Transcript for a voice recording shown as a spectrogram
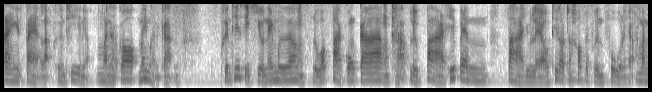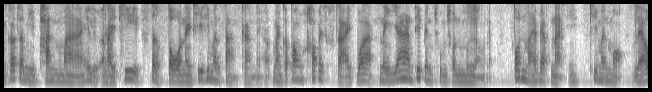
ในแต่ละพื้นที่เนี่ยมันครับก็ไม่เหมือนกัน พื้นที่สีเขียวในเมือง หรือว่าป่ากงกลางครับหรือป่าที่เป็นป่าอยู่แล้วที่เราจะเข้าไปฟื้นฟูเนี่ยมันก็จะมีพันธุ์ไม้หรืออะไรครับที่เติบโตในที่ที่มันต่างกันเนะครับมันก็ต้องเข้าไปศึกษาอีกว่าในย่านที่เป็นชุมชนเมืองเนี่ยต้นไม้แบบไหนที่มันเหมาะแล้ว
